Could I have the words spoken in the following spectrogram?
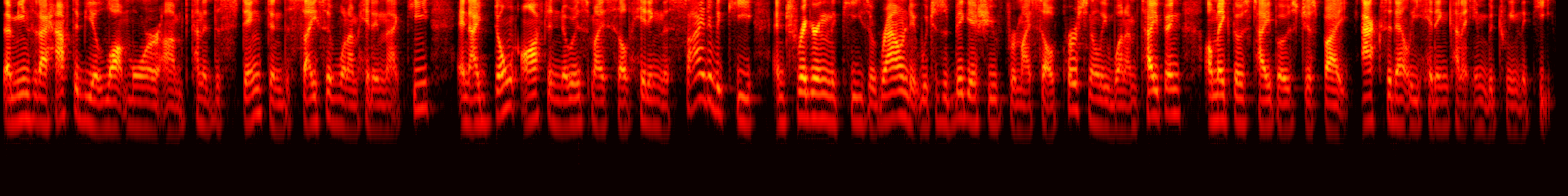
That means that I have to be a lot more um, kind of distinct and decisive when I'm hitting that key, and I don't often notice myself hitting the side of a key and triggering the keys around it, which is a big issue for myself personally when I'm typing. I'll make those typos just by accidentally hitting kind of in between the key.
